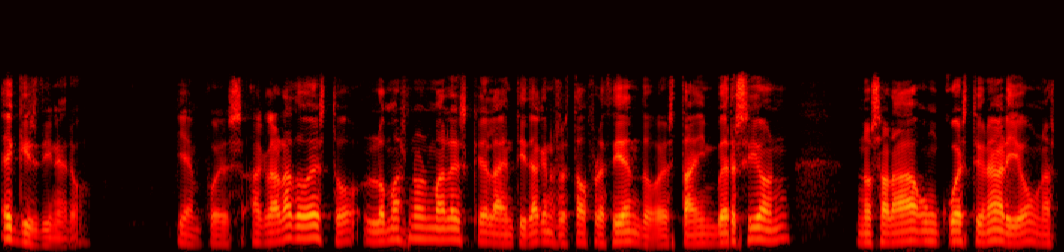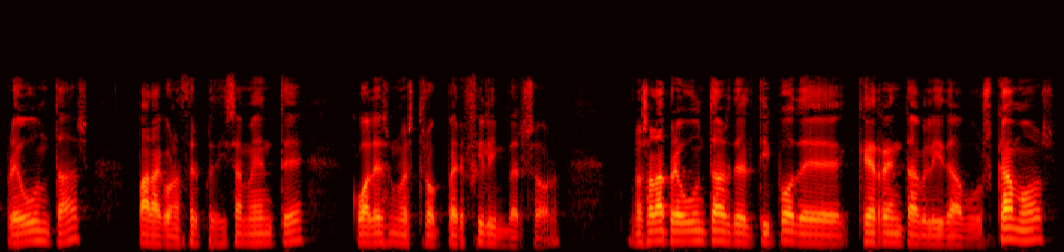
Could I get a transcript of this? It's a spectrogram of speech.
X dinero. Bien, pues aclarado esto, lo más normal es que la entidad que nos está ofreciendo esta inversión nos hará un cuestionario, unas preguntas, para conocer precisamente cuál es nuestro perfil inversor. Nos hará preguntas del tipo de qué rentabilidad buscamos,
